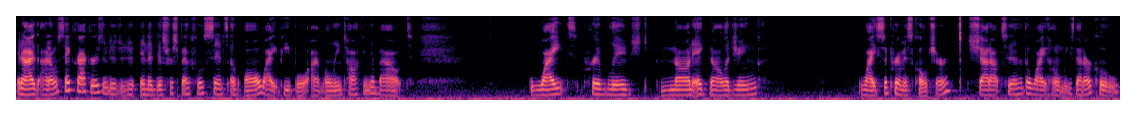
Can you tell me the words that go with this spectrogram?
and I, I don't say crackers in, in a disrespectful sense of all white people. I'm only talking about white, privileged, non acknowledging white supremacist culture. Shout out to the white homies that are cool.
